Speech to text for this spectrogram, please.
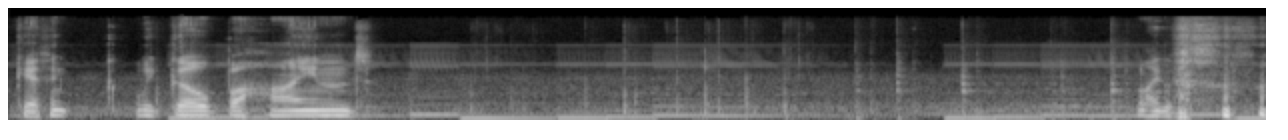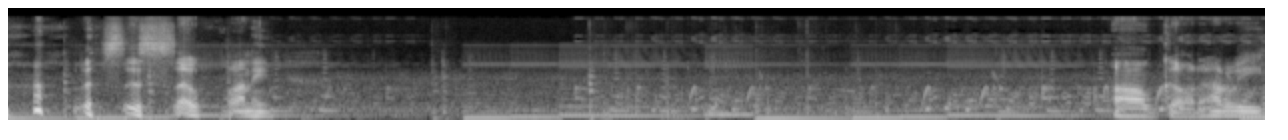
Okay, I think we go behind... Like this is so funny. Oh god, how do we...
